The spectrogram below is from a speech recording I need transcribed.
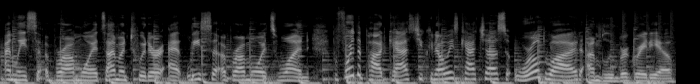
I'm Lisa Abramowicz. I'm on Twitter at Lisa Abramowicz1. Before the podcast, you can always catch us worldwide on Bloomberg Radio.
